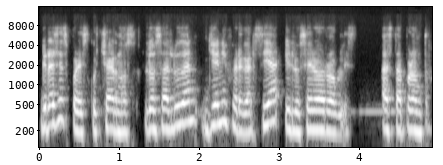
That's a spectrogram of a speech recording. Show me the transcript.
Gracias por escucharnos. Los saludan Jennifer García y Lucero Robles. Hasta pronto.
